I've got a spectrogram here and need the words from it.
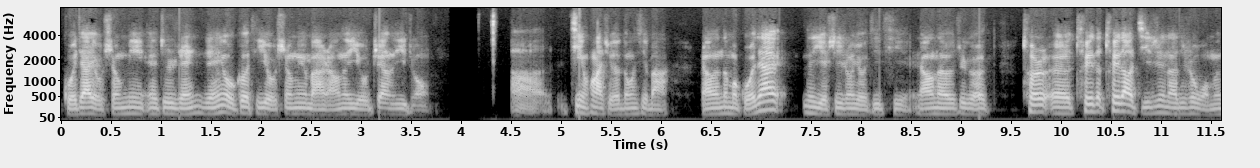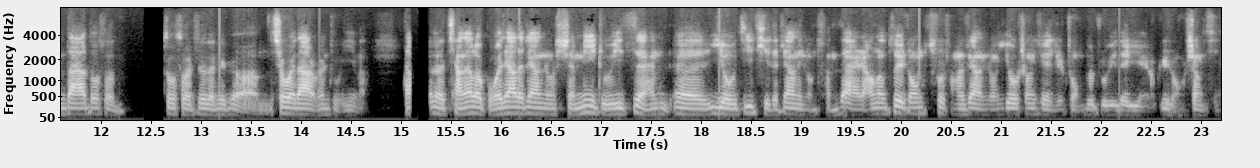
国家有生命，呃，就是人人有个体有生命吧，然后呢有这样的一种啊、进化学的东西吧，然后那么国家那也是一种有机体，然后呢这个。推呃推的推到极致呢，就是我们大家都所都所知的这个社会达尔文主义嘛。呃强调了国家的这样一种神秘主义、自然呃有机体的这样的一种存在，然后呢，最终促成了这样一种优生学，就是种族主义的一一种盛行。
